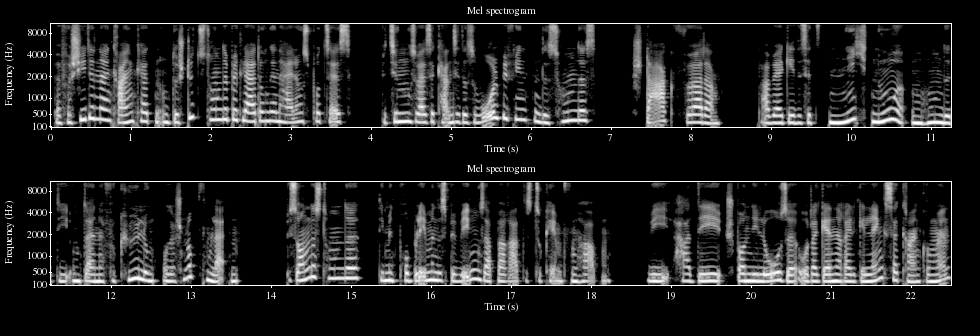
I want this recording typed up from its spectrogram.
Bei verschiedenen Krankheiten unterstützt Hundebekleidung den Heilungsprozess bzw. kann sie das Wohlbefinden des Hundes stark fördern. Dabei geht es jetzt nicht nur um Hunde, die unter einer Verkühlung oder Schnupfen leiden. Besonders Hunde, die mit Problemen des Bewegungsapparates zu kämpfen haben, wie HD, Spondylose oder generell Gelenkserkrankungen,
